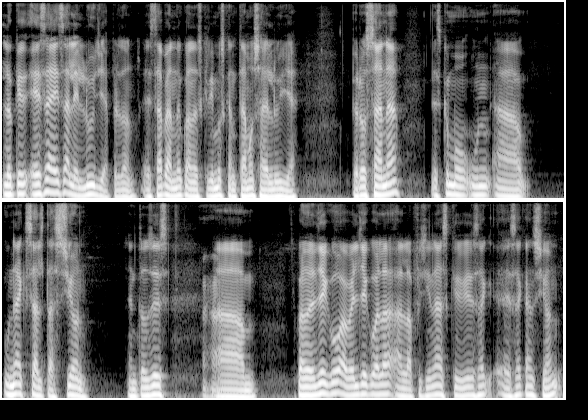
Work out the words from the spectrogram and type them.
lo que esa es aleluya, perdón. Está hablando cuando escribimos, cantamos aleluya. Pero sana es como un, ah, una exaltación. Entonces, cuando él llegó, Abel llegó a la, a la oficina a escribir esa, esa canción,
